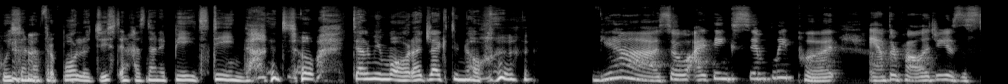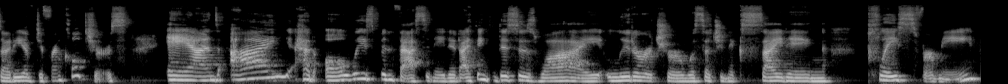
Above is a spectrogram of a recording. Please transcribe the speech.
who is an anthropologist and has done a PhD in that. So tell me more. I'd like to know. Yeah. So I think simply put, anthropology is the study of different cultures. And I had always been fascinated. I think this is why literature was such an exciting place for me.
